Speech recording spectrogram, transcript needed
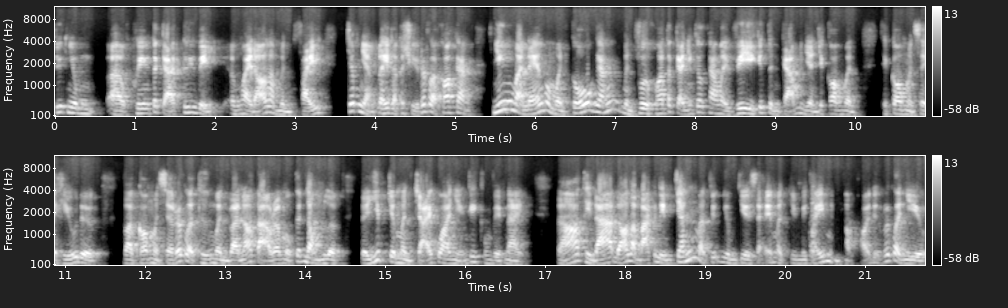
Tuyết Nhung uh, khuyên tất cả quý vị ở ngoài đó là mình phải chấp nhận đây là cái sự rất là khó khăn. Nhưng mà nếu mà mình cố gắng mình vượt qua tất cả những khó khăn này vì cái tình cảm mình dành cho con mình thì con mình sẽ hiểu được và con mình sẽ rất là thương mình và nó tạo ra một cái động lực để giúp cho mình trải qua những cái công việc này đó thì đó đó là ba cái điểm chánh mà Tuyết Nhung chia sẻ mà Jimmy thấy mình học hỏi được rất là nhiều.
